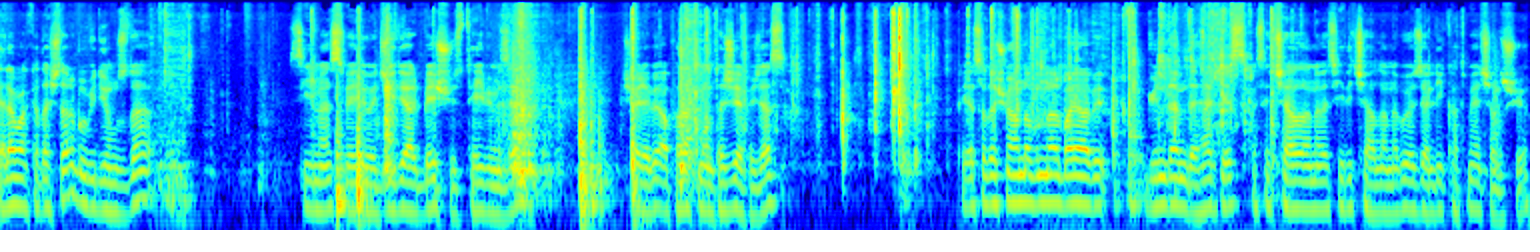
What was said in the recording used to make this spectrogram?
Selam arkadaşlar. Bu videomuzda Siemens VDO GDR 500 teybimize şöyle bir aparat montajı yapacağız. Piyasada şu anda bunlar bayağı bir gündemde. Herkes kaset çağlarına ve CD çağlarına bu özelliği katmaya çalışıyor.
